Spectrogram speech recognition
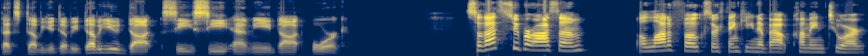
That's www.ccme.org. So that's super awesome. A lot of folks are thinking about coming to our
